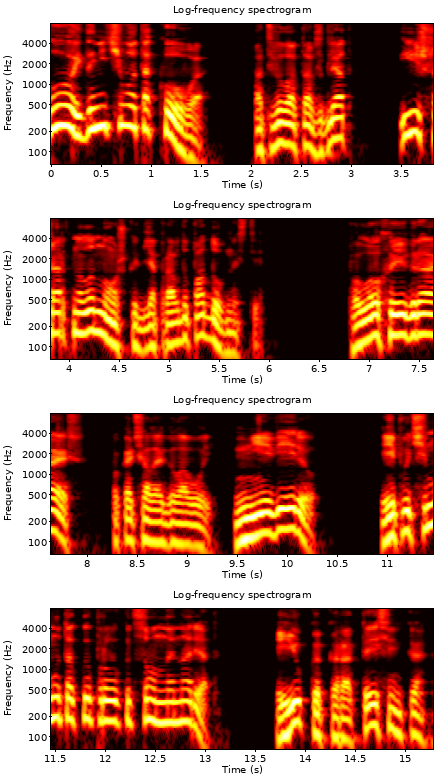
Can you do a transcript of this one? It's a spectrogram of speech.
«Ой, да ничего такого!» Отвела та взгляд и шаркнула ножкой для правдоподобности. «Плохо играешь», — покачала я головой. «Не верю. И почему такой провокационный наряд? Юбка коротесенька,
